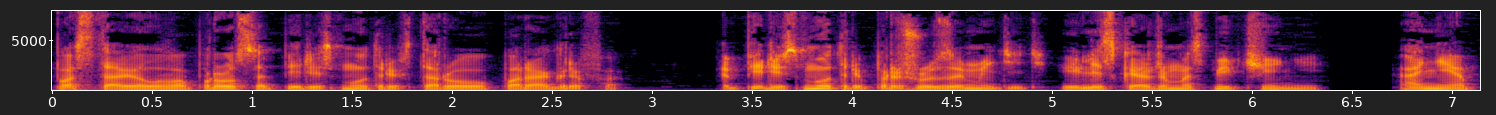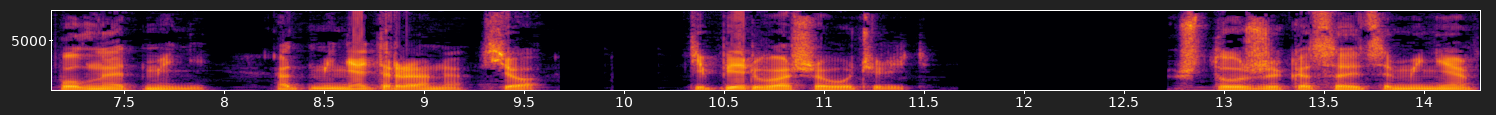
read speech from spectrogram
поставил вопрос о пересмотре второго параграфа. О пересмотре, прошу заметить, или, скажем, о смягчении, а не о полной отмене. Отменять рано, все. Теперь ваша очередь. Что же касается меня,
